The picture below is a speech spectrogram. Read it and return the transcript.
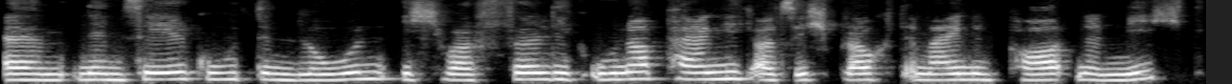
ähm, einen sehr guten Lohn. Ich war völlig unabhängig, also ich brauchte meinen Partner nicht,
